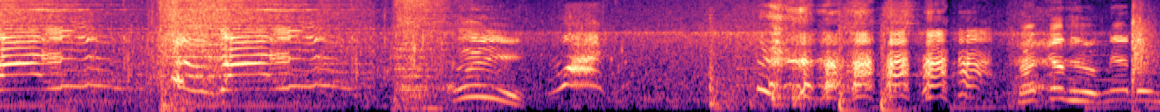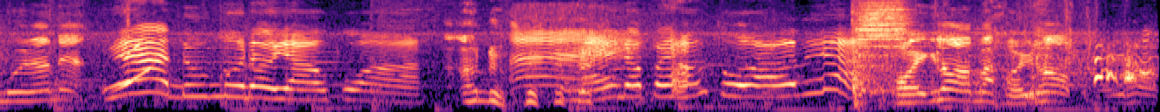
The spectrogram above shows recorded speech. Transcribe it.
กันถึงกันเฮ้ยนัดกระถึงเนี่ยดูมือนั้นเนี่ย เนี่ยดูมือเดียวยาวกว่าเอาดูไหนเดี๋ยวไปทั้งตัวแล้วเนี่ย ขออีกรอบมาขออีกรอบขออีกรอบ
